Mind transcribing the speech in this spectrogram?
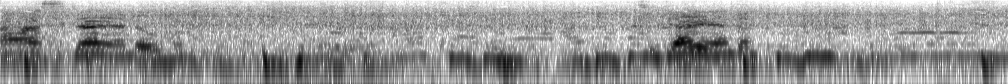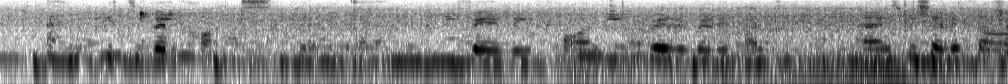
Ah, sijaenda huko. And it's very hot. Very hot. Very, very hot. Uh, especially from.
